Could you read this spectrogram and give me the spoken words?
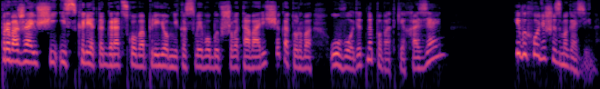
провожающие из клеток городского приемника своего бывшего товарища, которого уводит на поводке хозяин, и выходишь из магазина.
